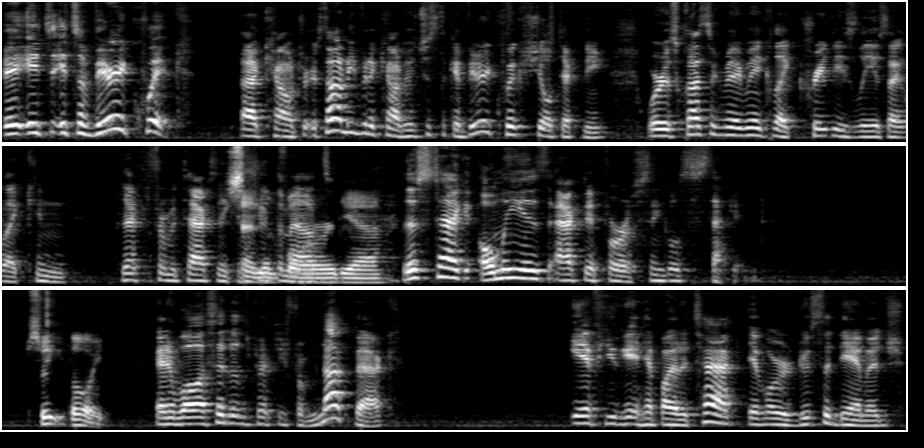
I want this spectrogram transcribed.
It, it's it's a very quick uh, counter. It's not even a counter. It's just like a very quick shield technique. Whereas classic Mega Man can like create these leaves that like can protect you from attacks and you can Send shoot them them out. Yeah. This attack only is active for a single second. Sweet boy. And while I said it doesn't protect you from knockback, if you get hit by an attack, it will reduce the damage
